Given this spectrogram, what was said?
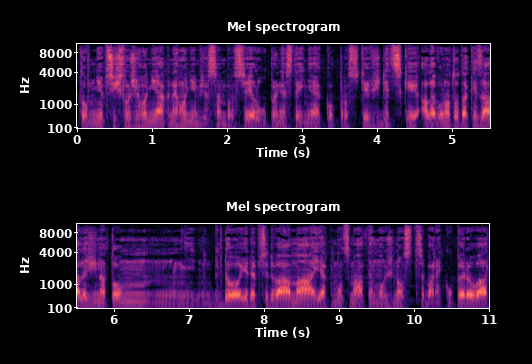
to mně přišlo, že ho nějak nehoním, že jsem prostě jel úplně stejně jako prostě vždycky, ale ono to taky záleží na tom, mm, kdo jede před váma, jak moc máte možnost třeba rekuperovat,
